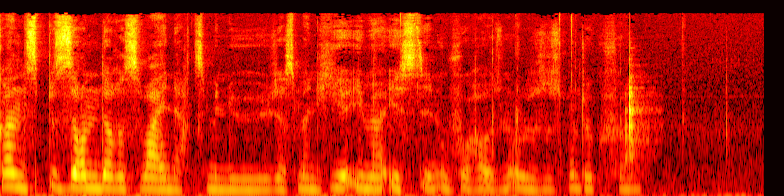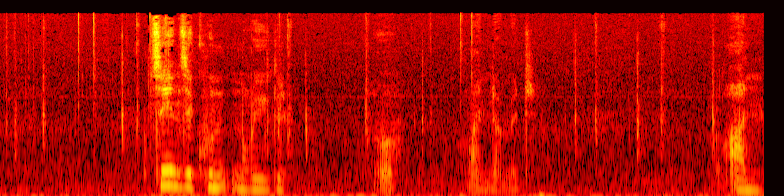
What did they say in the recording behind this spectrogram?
ganz besonderes Weihnachtsmenü, das man hier immer isst in Uferhausen. Oh, das ist runtergefallen. 10 Sekunden Regel. Oh, rein damit. An.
